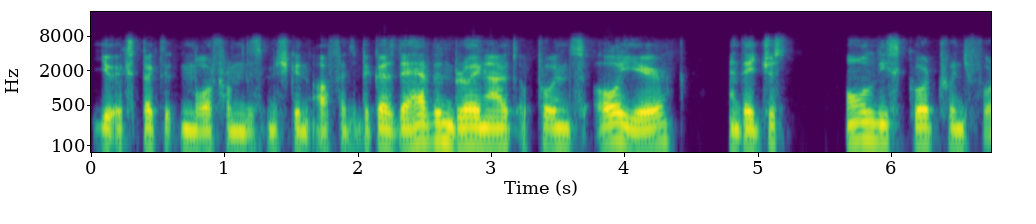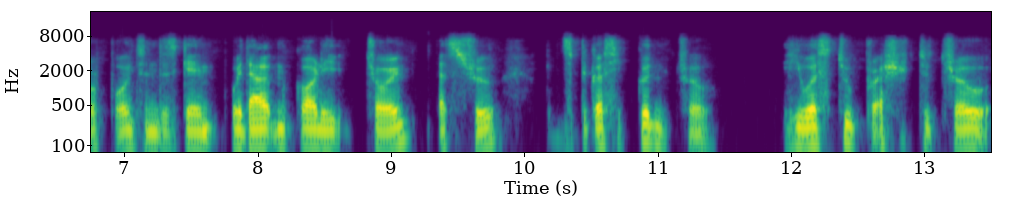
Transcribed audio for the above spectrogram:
you expected more from this Michigan offense because they have been blowing out opponents all year, and they just only scored 24 points in this game without McCarthy throwing. That's true. It's because he couldn't throw. He was too pressured to throw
